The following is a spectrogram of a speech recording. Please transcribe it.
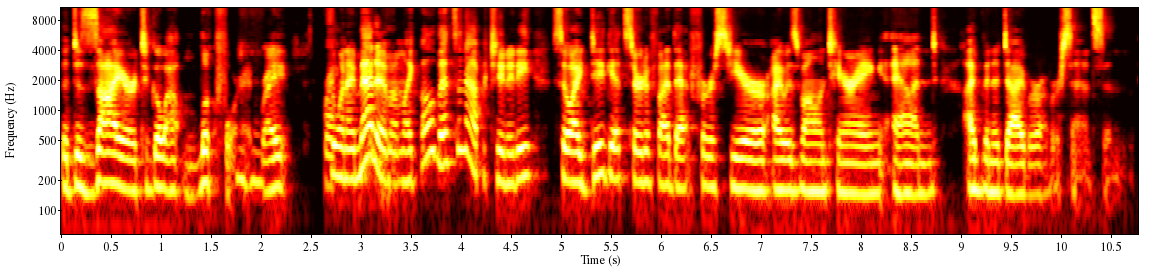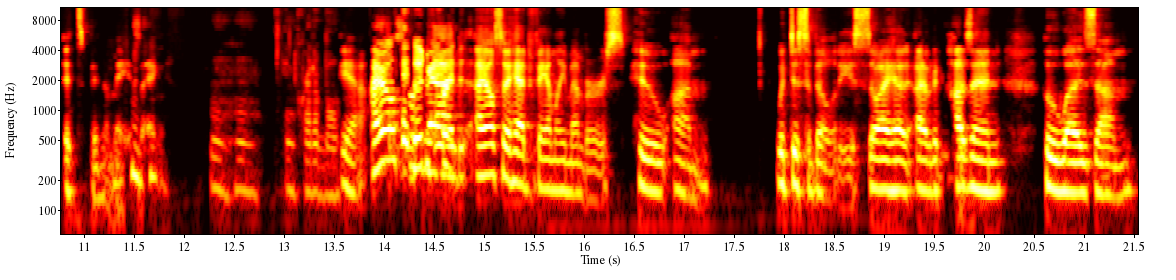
the desire to go out and look for mm-hmm. it. Right. Right. So when I met him, I'm like, oh, that's an opportunity. So I did get certified that first year. I was volunteering and I've been a diver ever since. And it's been amazing. Mm-hmm. Incredible. Yeah. I also had, I also had family members who, um, with disabilities. So I had, I had a cousin who was, um,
